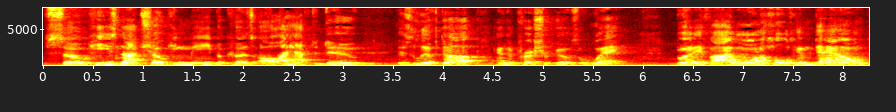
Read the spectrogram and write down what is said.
So he's not choking me because all I have to do is lift up and the pressure goes away. But if I want to hold him down,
